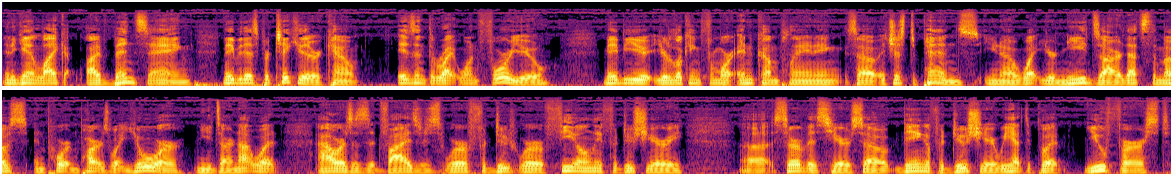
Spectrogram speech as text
And again, like I've been saying, maybe this particular account isn't the right one for you. Maybe you're looking for more income planning. So it just depends, you know, what your needs are. That's the most important part is what your needs are, not what ours as advisors. We're a, fidu- we're a fee only fiduciary uh, service here. So being a fiduciary, we have to put you first,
